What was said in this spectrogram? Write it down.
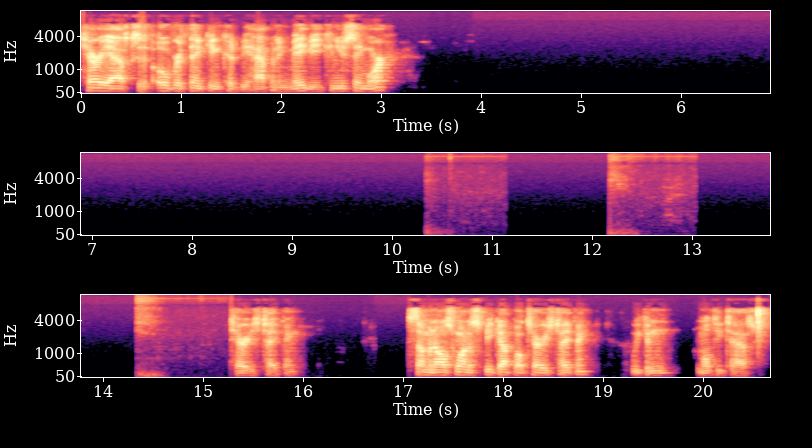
Terry asks if overthinking could be happening. Maybe. Can you say more? Terry's typing. Someone else want to speak up while Terry's typing? We can multitask.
